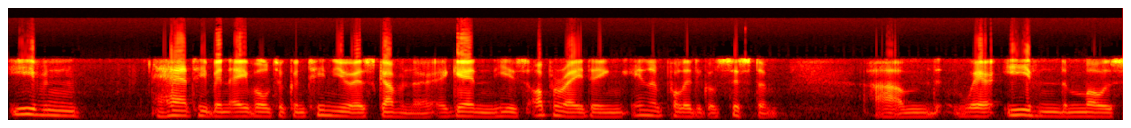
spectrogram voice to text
even had he been able to continue as governor, again, he is operating in a political system um, where even the most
